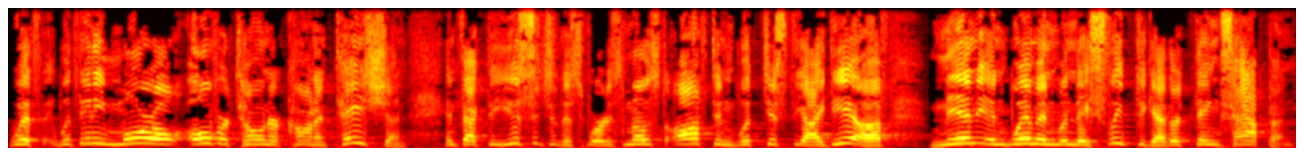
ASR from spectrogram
with, with any moral overtone or connotation. In fact, the usage of this word is most often with just the idea of men and women, when they sleep together, things happen.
